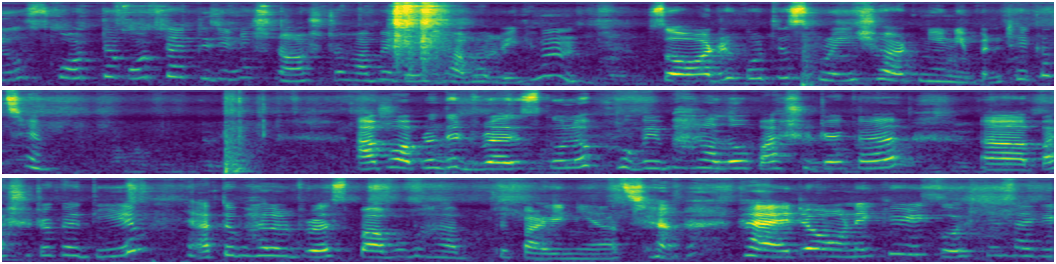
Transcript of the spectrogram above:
ইউজ করতে করতে একটা জিনিস নষ্ট হবে, এটাই স্বাভাবিক। হুম? সো অর্ডার করতে স্ক্রিনশট নিয়ে নেবেন, ঠিক আছে? আপু, আপনাদের ড্রেসগুলো খুবই ভালো, পাঁচশো টাকা পাঁচশো টাকা দিয়ে এত ভালো ড্রেস পাবো ভাবতে পারিনি আচ্ছা। হ্যাঁ এটা অনেকেরই কোয়েশ্চেন থাকে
